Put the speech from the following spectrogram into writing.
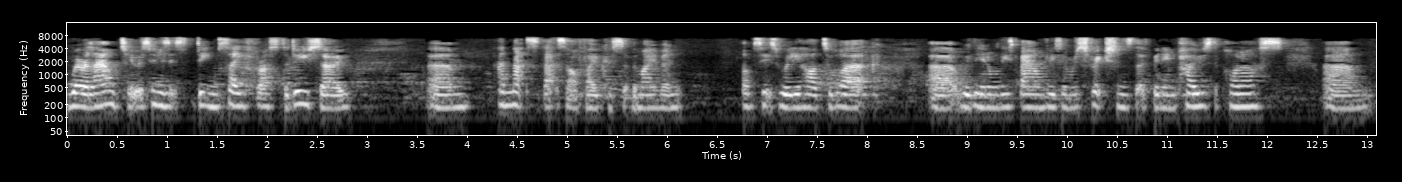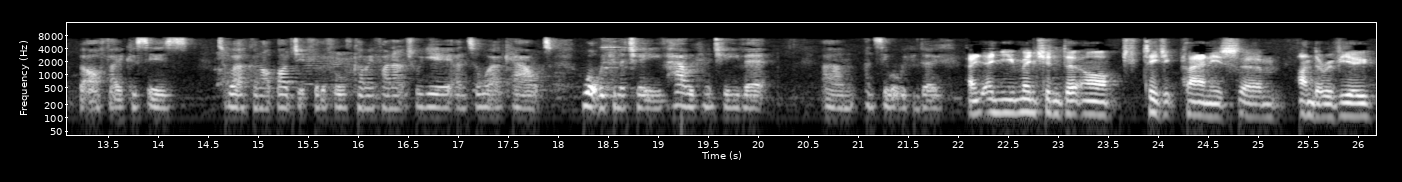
we're allowed to, as soon as it's deemed safe for us to do so. Um, and that's that's our focus at the moment. Obviously, it's really hard to work uh, within all these boundaries and restrictions that have been imposed upon us. Um, but our focus is to work on our budget for the forthcoming financial year and to work out what we can achieve, how we can achieve it, um, and see what we can do. And, and, you mentioned that our strategic plan is um, under review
